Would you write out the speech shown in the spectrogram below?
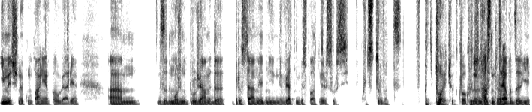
имидж на компания в България, ам, за да можем да продължаваме да предоставяме едни невероятни безплатни ресурси, които струват в пъти повече, отколкото на нас не да. трябва да ги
